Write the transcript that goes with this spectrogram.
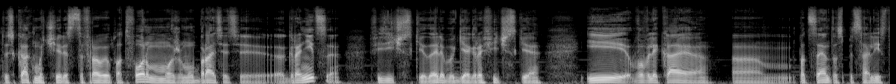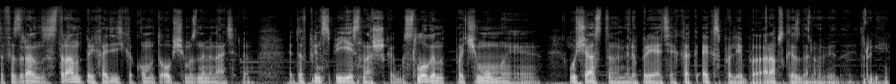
То есть как мы через цифровые платформы можем убрать эти э, границы физические, да, либо географические, и вовлекая пациентов, специалистов из разных стран приходить к какому-то общему знаменателю. Это, в принципе, есть наш как бы, слоган, почему мы участвуем в мероприятиях, как Экспо, либо Арабское здоровье да, и другие.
